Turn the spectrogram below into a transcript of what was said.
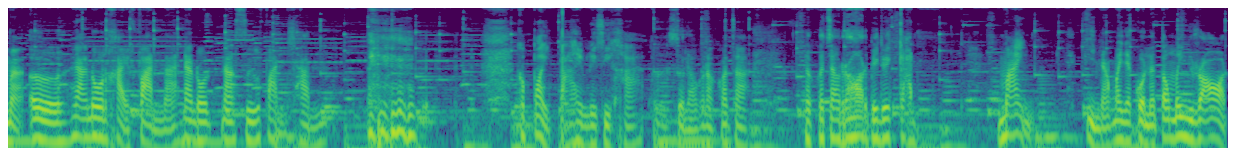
มอะ เออนางโดนขายฝันนะ นางโดนนางซื้อฝันฉัน ก็ปล่อยตายไปเลยสิคะเออส่วนเราเราก็จะเราก็จะรอดไปด้วยกัน ไม่อีนักมายากลนั้นต้องไม่รอด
